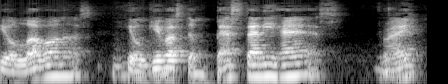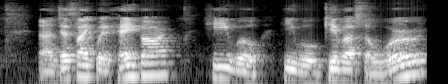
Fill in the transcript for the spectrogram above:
He'll love on us. He'll give us the best that he has, right? Uh, just like with Hagar, he will he will give us a word,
